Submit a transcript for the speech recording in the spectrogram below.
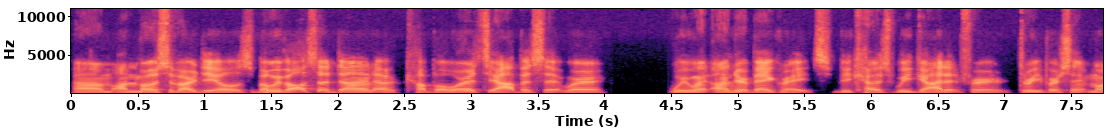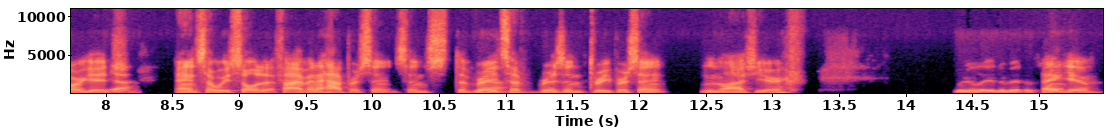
um, on most of our deals. But Mhm. we've also done a couple where it's the opposite, where we went under bank rates because we got it for 3% mortgage. Yeah. And so we sold it five and a half percent since the Yeah. rates have risen 3% in the last year. Really innovative. Thank stuff. you.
